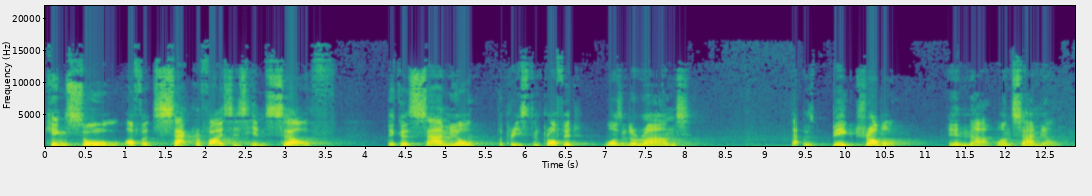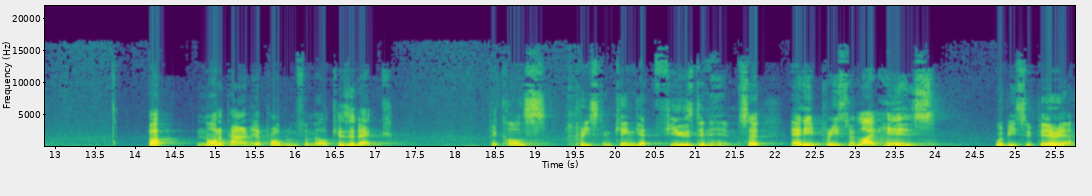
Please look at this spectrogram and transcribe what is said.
King Saul offered sacrifices himself because Samuel, the priest and prophet, wasn't around? That was big trouble in uh, 1 Samuel. But not apparently a problem for Melchizedek because priest and king get fused in him. So any priesthood like his would be superior.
